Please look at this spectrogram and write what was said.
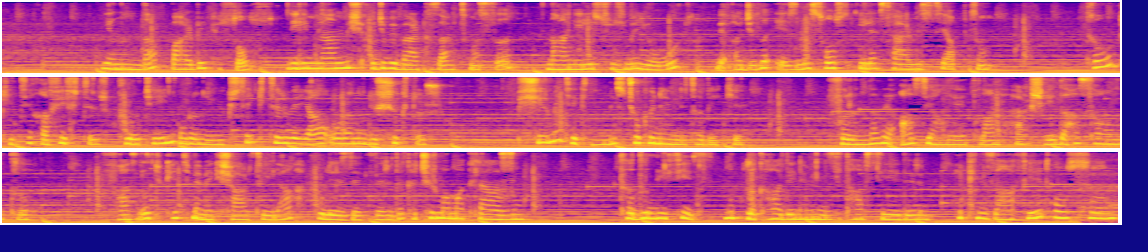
Yanında barbekü sos, dilimlenmiş acı biber kızartması, naneli süzme yoğurt ve acılı ezme sos ile servis yaptım. Tavuk eti hafiftir, protein oranı yüksektir ve yağ oranı düşüktür. Pişirme tekniğimiz çok önemli tabii ki. Fırında ve az yağla yapılan her şey daha sağlıklı. Fazla tüketmemek şartıyla bu lezzetleri de kaçırmamak lazım. Tadı nefis. Mutlaka denemenizi tavsiye ederim. Hepinize afiyet olsun.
